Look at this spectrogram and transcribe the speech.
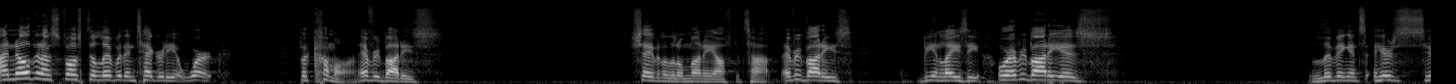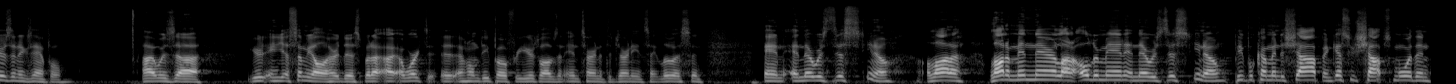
I know that I'm supposed to live with integrity at work, but come on, everybody's shaving a little money off the top. Everybody's being lazy, or everybody is living in. Here's, here's an example. I was, uh, and some of y'all heard this, but I, I, worked at Home Depot for years while I was an intern at the Journey in St. Louis, and and and there was just you know a lot of a lot of men there, a lot of older men, and there was just you know people come in to shop, and guess who shops more than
